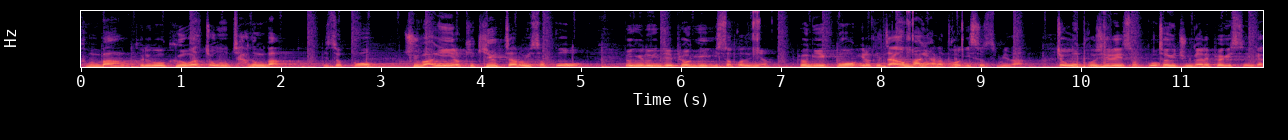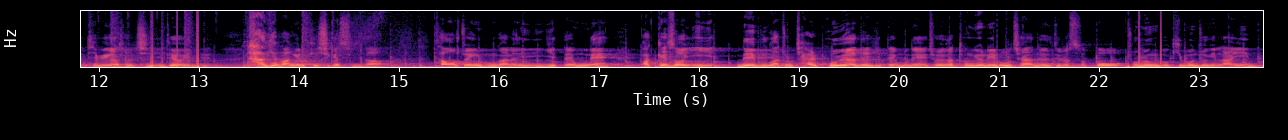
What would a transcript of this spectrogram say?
큰 방 그리고 그거보다 조금 작은 방 있었고 주방이 이렇게 기역자로 있었고 여기도 이제 벽이 있었거든요. 벽이 있고 이렇게 작은 방이 하나 더 있었습니다. 조금 거실에 있었고 저기 중간에 벽이 있으니까 TV가 설치되어 있는 다 개방 이렇게 시켰습니다. 상업적인 공간이기 때문에 밖에서 이 내부가 좀 잘 보여야 되기 때문에 저희가 통유리로 제안을 드렸었고 조명도 기본적인 라인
